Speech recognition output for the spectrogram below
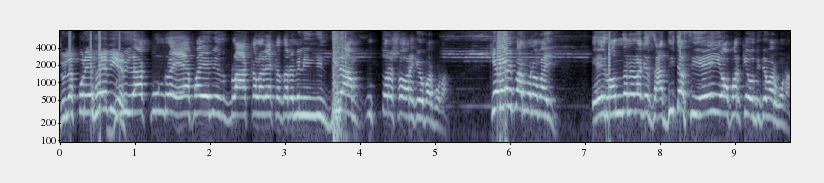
দুই লাখ পরে এফআইবিএস দুই লাখ পনেরো F I ABS black colour এক হাজার এমএল ইঞ্জিন দিলাম উত্তরা শহরে কেউ পারব না। কেউই পারব না ভাই। এই রমজানের আগে যা দিতাছি এই অফার কেউ দিতে পারব না।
